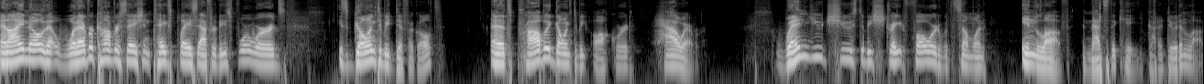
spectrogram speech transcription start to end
And I know that whatever conversation takes place after these four words is going to be difficult, and it's probably going to be awkward. However, when you choose to be straightforward with someone in love, and that's the key, you've got to do it in love.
